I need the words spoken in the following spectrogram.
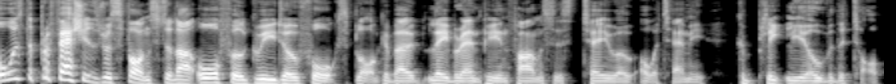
or was the profession's response to that awful Guido Fawkes blog about Labour MP and pharmacist Taiwo Owatemi completely over the top?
